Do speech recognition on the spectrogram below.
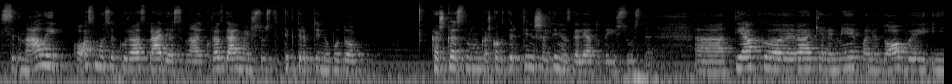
signalai kosmose, kurios, radio signalai, kuriuos galima išsiųsti tik dirbtiniu būdu. Kažkas, nu, kažkoks dirbtinis šaltinis galėtų tai išsiųsti. Tiek yra keliami palidovai į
